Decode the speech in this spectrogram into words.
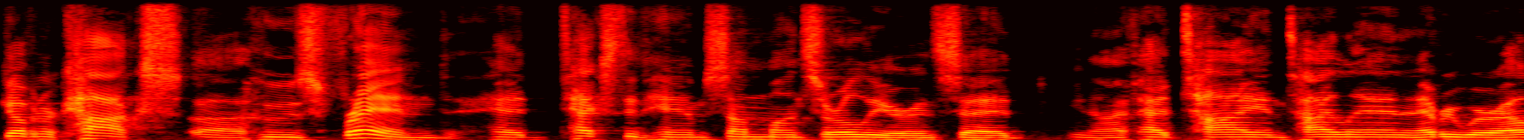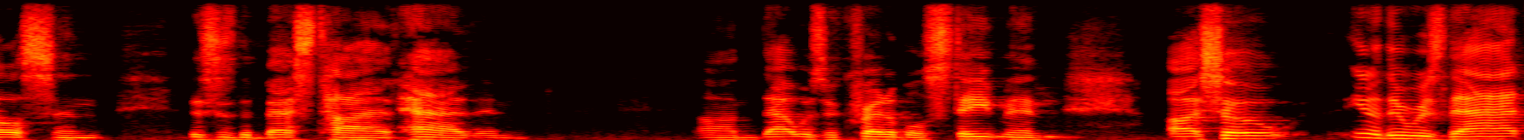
Governor Cox, uh, whose friend had texted him some months earlier and said, you know, I've had Thai in Thailand and everywhere else, and this is the best Thai I've had. And um, that was a credible statement. Uh, so, you know, there was that.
